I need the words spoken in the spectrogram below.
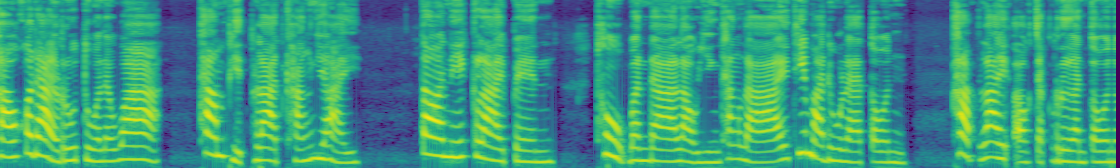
เขาก็ได้รู้ตัวแล้วว่าทำผิดพลาดครั้งใหญ่ ตอนนี้กลายเป็น ถูกบรรดาเหล่าหญิงทั้งหลายที่มาดูแลตน ขับไล่ออกจากเรือนตน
